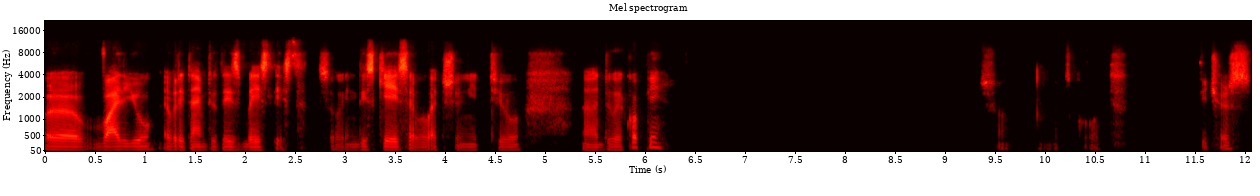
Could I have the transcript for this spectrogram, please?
uh, value every time to this base list. So in this case, I will actually need to uh, do a copy. So let's call it features.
